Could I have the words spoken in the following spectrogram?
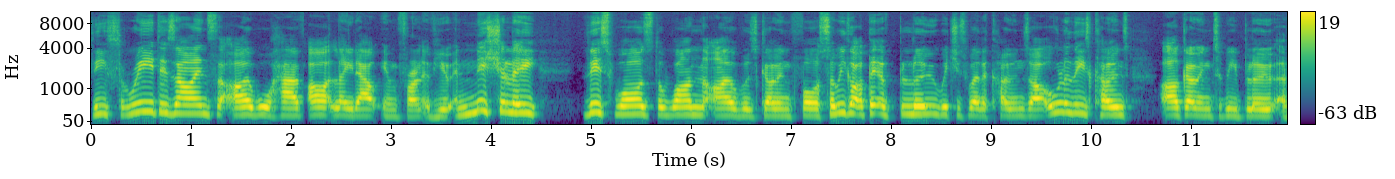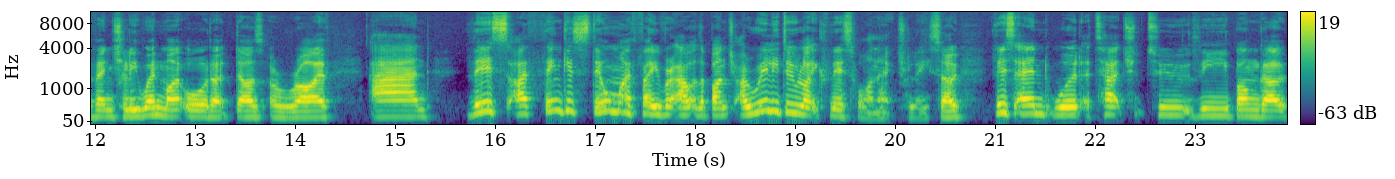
the three designs that I will have are laid out in front of you. Initially, this was the one that I was going for. So we got a bit of blue, which is where the cones are. All of these cones are going to be blue eventually when my order does arrive. And this, I think, is still my favorite out of the bunch. I really do like this one, actually. So this end would attach to the bongo,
